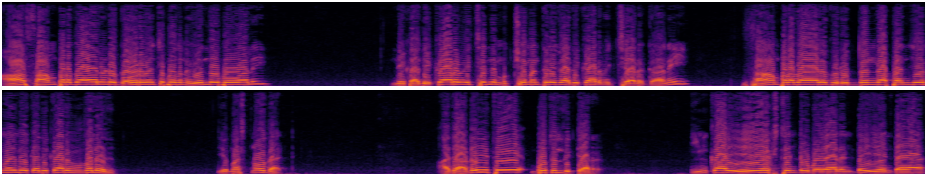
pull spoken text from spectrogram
ఆ సాంప్రదాయాలను గౌరవించబోతున్న ఎందుకు పోవాలి? నీకు అధికారం ఇచ్చింది ముఖ్యమంత్రిగా అధికారం ఇచ్చారు కానీ సాంప్రదాయాలకు విరుద్ధంగా పనిచేయమని మీకు అధికారం ఇవ్వలేదు. యూ మస్ట్ నో దాట్ అది అడిగితే బూతులు తిట్టారు. ఇంకా ఏ ఎక్స్టెంట్కి పోయారంటే ఏంటా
